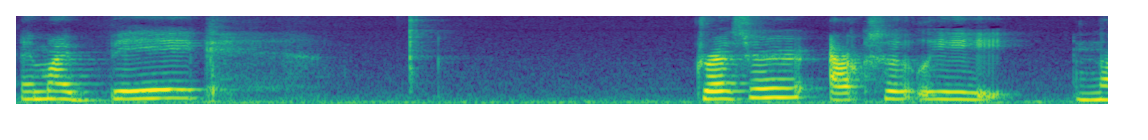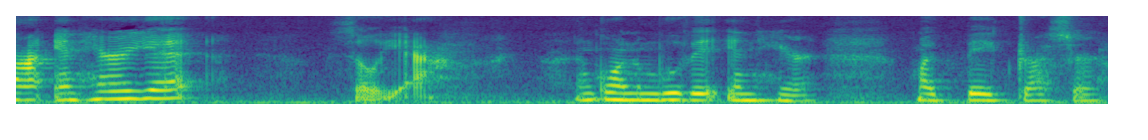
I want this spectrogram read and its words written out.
And my big dresser actually not in here yet. So yeah I'm going to move it in here. My big dresser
